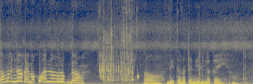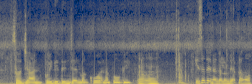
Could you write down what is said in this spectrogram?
Tama na kay makuha ng lugdang. Oh, dito natin ilagay. Oh. So dyan, pwede din dyan magkuha ng tubig. Mm. Kisa din ang galong diap lang oh.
